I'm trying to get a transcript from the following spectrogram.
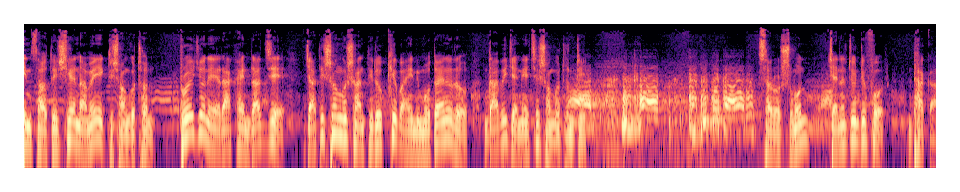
in South Asia নামে একটি সংগঠন। প্রয়োজনে রাখাইন রাজ্যে জাতিসংঘ শান্তিরক্ষী বাহিনী মোতায়েনেরও দাবি জানিয়েছে সংগঠনটি। সারোর সুমন, চ্যানেল টোয়েন্টি ঢাকা।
